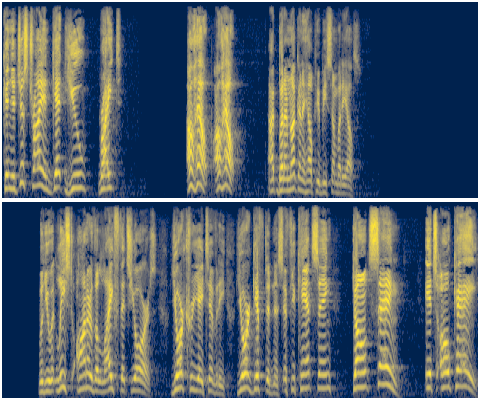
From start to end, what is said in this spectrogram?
Can you just try and get you right? I'll help. I'll help. I, but I'm not going to help you be somebody else. Will you at least honor the life that's yours, your creativity, your giftedness? If you can't sing, don't sing. It's okay.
